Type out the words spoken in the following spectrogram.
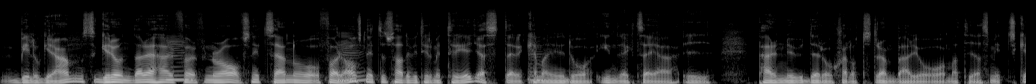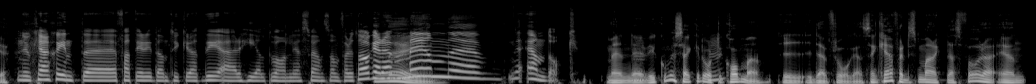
Billograms grundare här Mm. för, för några avsnitt sen och förra Mm. avsnittet så hade vi till och med tre gäster kan Mm. man ju då indirekt säga i Per Nuder och Charlotte Strömberg och Mattias Mitschke. Nu kanske inte Fattigriddaren tycker att det är helt vanliga Svenssonföretagare, Nej. men eh, ändå. Men eh, Mm. vi kommer säkert Mm. återkomma i, i den frågan. Sen kan jag faktiskt marknadsföra en,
